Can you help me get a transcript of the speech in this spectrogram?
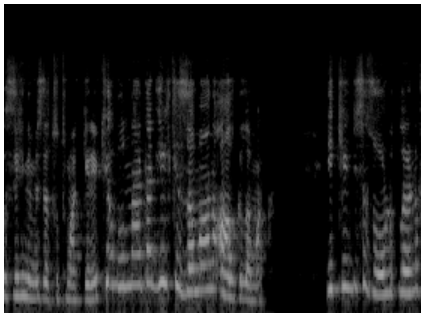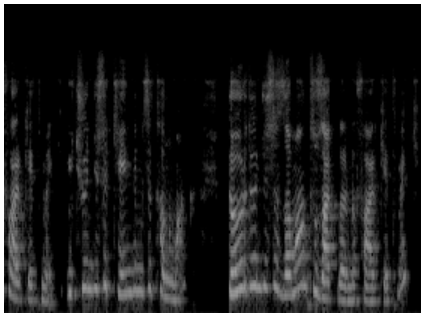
zihnimizde tutmak gerekiyor. Bunlardan ilki zamanı algılamak. İkincisi zorluklarını fark etmek. Üçüncüsü kendimizi tanımak. Dördüncüsü zaman tuzaklarını fark etmek.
